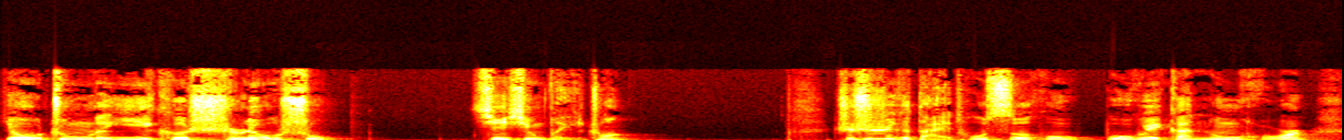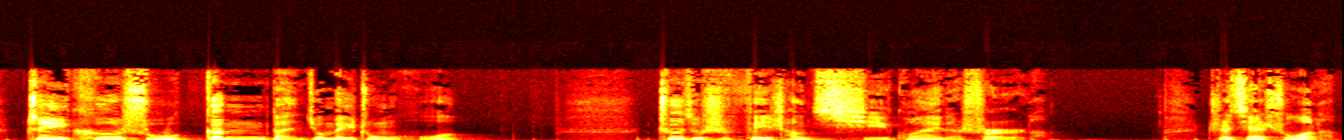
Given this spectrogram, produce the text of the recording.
又种了一棵石榴树，进行伪装。只是这个歹徒似乎不会干农活，这棵树根本就没种活，这就是非常奇怪的事儿了。之前说了，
